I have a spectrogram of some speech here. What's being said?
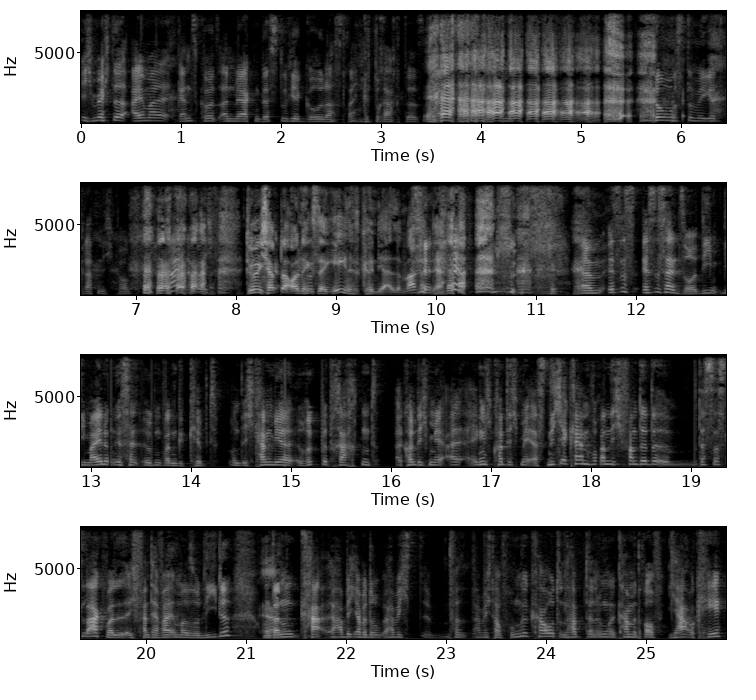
ich möchte einmal ganz kurz anmerken, dass du hier Goldust reingebracht hast. Ja? so musst du mir jetzt gerade nicht kommen. Nein, ich, du, ich habe da auch nichts dagegen, das können die alle machen. Ja. ähm, es, ist, es ist halt so, die, die Meinung ist halt irgendwann gekippt. Und ich kann mir rückbetrachtend, äh, konnte ich mir, äh, eigentlich konnte ich mir erst nicht erklären, woran ich fand, dass das lag, weil weil ich fand, der war immer solide. Und ja. dann habe ich aber habe ich, hab ich drauf rumgekaut und habe dann irgendwann kam mir drauf, ja, okay,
